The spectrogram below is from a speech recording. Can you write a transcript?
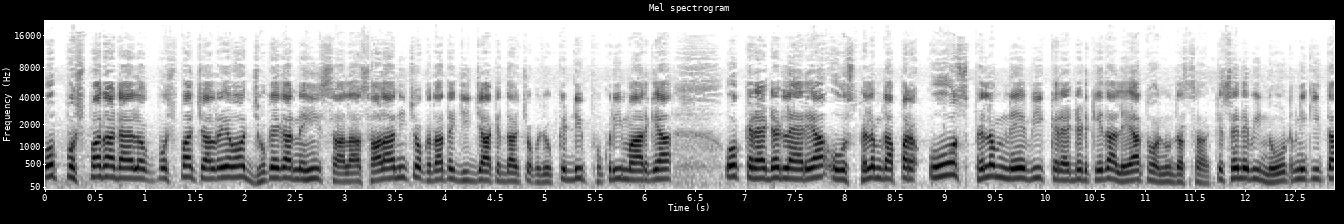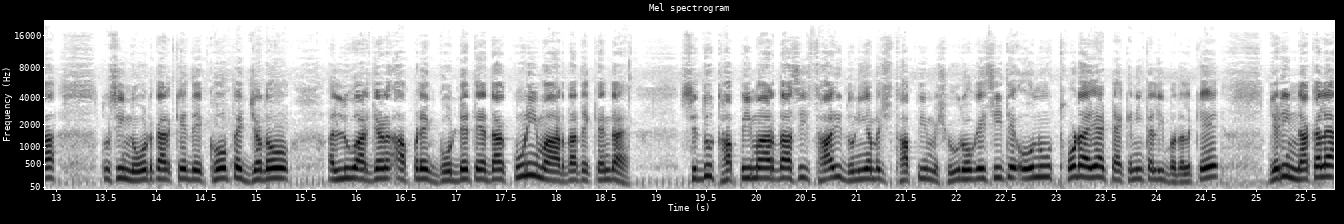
ਉਹ ਪੁਸ਼ਪਾ ਦਾ ਡਾਇਲੌਗ ਪੁਸ਼ਪਾ ਚੱਲ ਰਿਹਾ ਵਾ ਉਹ ਝੁਕੇਗਾ ਨਹੀਂ, ਸਾਲਾ ਸਾਲਾ ਨਹੀਂ ਝੁਕਦਾ ਤੇ ਜੀਜਾ ਕਿੱਦਾਂ ਝੁਕ ਜੋ? ਕਿੱਡੀ ਫੁਕਰੀ ਮਾਰ ਗਿਆ, ਉਹ ਕ੍ਰੈਡਿਟ ਲੈ ਰਿਹਾ ਉਸ ਫਿਲਮ ਦਾ, ਪਰ ਉਸ ਫਿਲਮ ਨੇ ਵੀ ਕ੍ਰੈਡਿਟ ਕਿਹਦਾ ਲਿਆ ਤੁਹਾਨੂੰ ਦੱਸਾਂ? ਕਿਸੇ ਨੇ ਵੀ ਨੋਟ ਨਹੀਂ ਕੀਤਾ। ਤੁਸੀਂ ਨੋਟ ਕਰਕੇ ਦੇਖੋ ਕਿ ਜਦੋਂ ਅੱਲੂ ਅਰਜਨ ਆਪਣੇ ਗੋਡੇ ਤੇ ਇਦਾਂ ਕੂਣੀ ਮਾਰਦਾ ਤੇ ਕਹਿੰਦਾ ਹੈ, ਸਿੱਧੂ ਥਾਪੀ ਮਾਰਦਾ ਸੀ, ਸਾਰੀ ਦੁਨੀਆ ਵਿੱਚ ਥਾਪੀ ਮਸ਼ਹੂਰ ਹੋ ਗਈ ਸੀ ਤੇ ਉਹਨੂੰ ਥੋੜਾ ਜਿਹਾ ਟੈਕਨੀਕਲੀ ਬਦਲ ਕੇ ਜਿਹੜੀ ਨਕਲ ਹੈ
